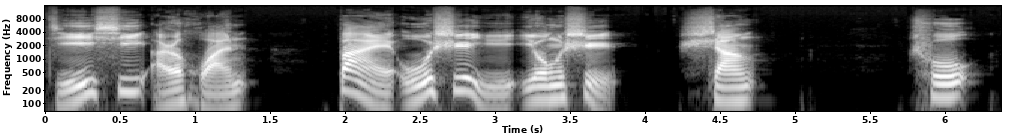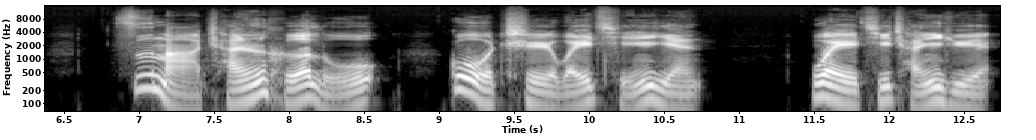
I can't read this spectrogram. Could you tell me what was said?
及西而还，败吴师于雍氏。商初，司马陈何卢，故耻为秦焉。谓其臣曰：“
